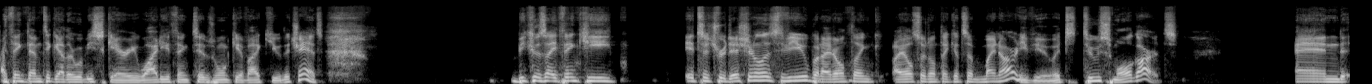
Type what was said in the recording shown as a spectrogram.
I think them together would be scary. Why do you think Thibs won't give IQ the chance? Because I think he it's a traditionalist view, but I don't think I also don't think it's a minority view. It's two small guards. And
